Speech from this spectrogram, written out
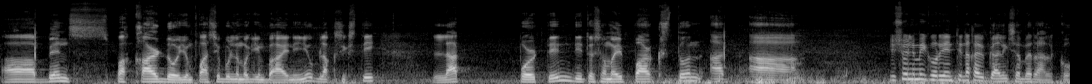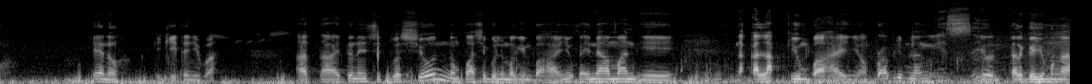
Ah, Benz Pacardo, yung possible na maging bahay ninyo, Block 60, Lot 14 dito sa may Parkstone at ah usually may kuryente na kayo galing sa Meralco. Yan oh, kikita niyo ba? At ah, ito na yung sitwasyon ng possible na maging bahay nyo. Kaya naman eh, nakalak yung bahay nyo. Ang problem lang is, ayun, talaga yung mga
